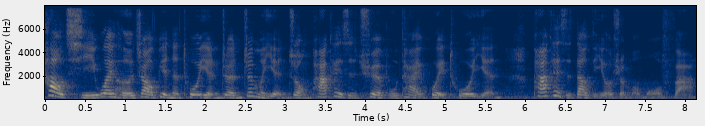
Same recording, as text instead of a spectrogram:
好奇为何照片的拖延症这么严重 p a c k a g e 却不太会拖延 p a c k a g e 到底有什么魔法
